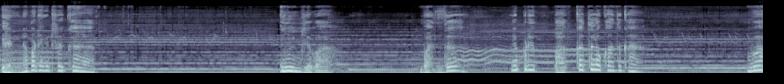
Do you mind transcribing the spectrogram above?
என்ன பண்ணிக்கிட்டு இருக்க? இங்க வா. வந்து இப்படி பக்கத்துல உட்காந்துக்க வா.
